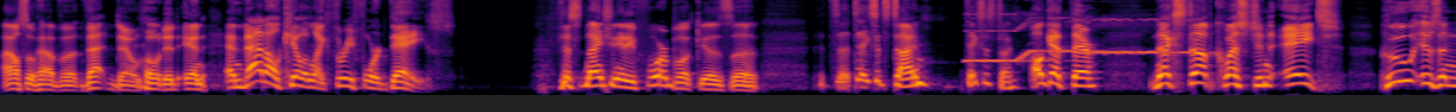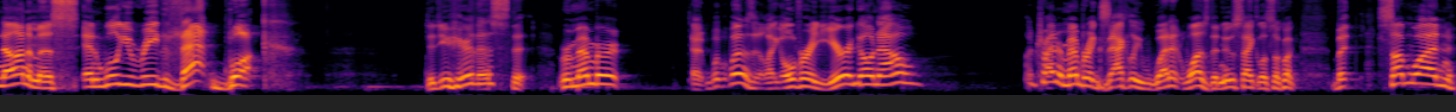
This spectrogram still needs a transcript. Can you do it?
I also have uh, that downloaded, and and that I'll kill in like three, four days. This 1984 book is uh, it uh, takes its time. It takes its time. I'll get there. Next up, question eight: Who is anonymous, and will you read that book? Did you hear this? That remember, uh, what was it like over a year ago now? I'm trying to remember exactly when it was. The news cycle is so quick. But someone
